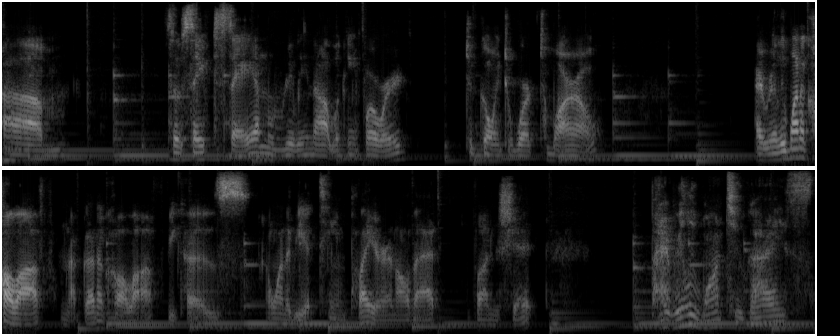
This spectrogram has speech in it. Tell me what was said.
Um, so safe to say, I'm really not looking forward to going to work tomorrow. I really want to call off. I'm not going to call mm. off because I want to be a team player and all that fun shit. But I really want to, guys.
